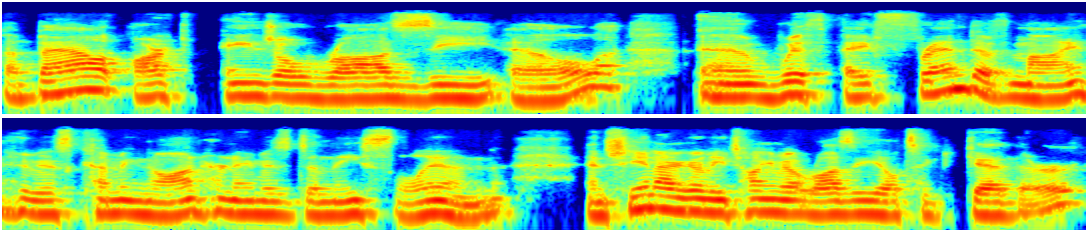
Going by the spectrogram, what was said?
about Archangel Raziel uh, with a friend of mine who is coming on. Her name is Denise Linn, and she and I are going to be talking about Raziel together.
